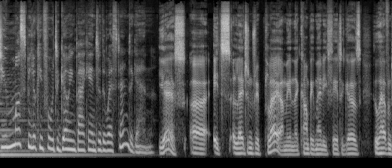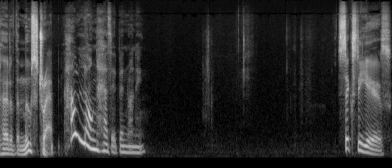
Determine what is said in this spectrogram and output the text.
And you must be looking forward to going back into the West End again. Yes, uh, it's a legendary play. I mean, there can't be many theatre goers who haven't heard of the Moose Trap. How long has it been running? 60 years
